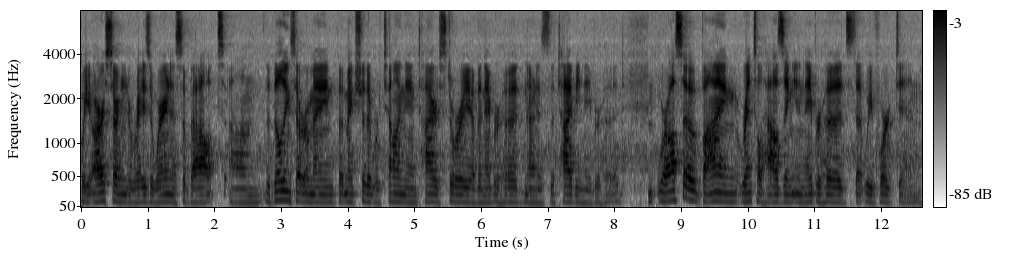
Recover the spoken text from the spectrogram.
we are starting to raise awareness about um, the buildings that remain, but make sure that we're telling the entire story of a neighborhood known as the Tybee neighborhood. We're also buying rental housing in neighborhoods that we've worked in.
